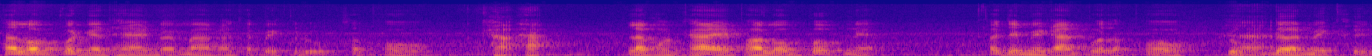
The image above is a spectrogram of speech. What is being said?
ถ้าล้มก้นกระแทกโดยมากก็จะเป็นกระดูกสะโพกครับหักแล้วคนไข้พอล้มปุ๊บเนี่ยก็จะมีอาการปวดสะโพกลุกฮะเดินไม่ขึ้น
